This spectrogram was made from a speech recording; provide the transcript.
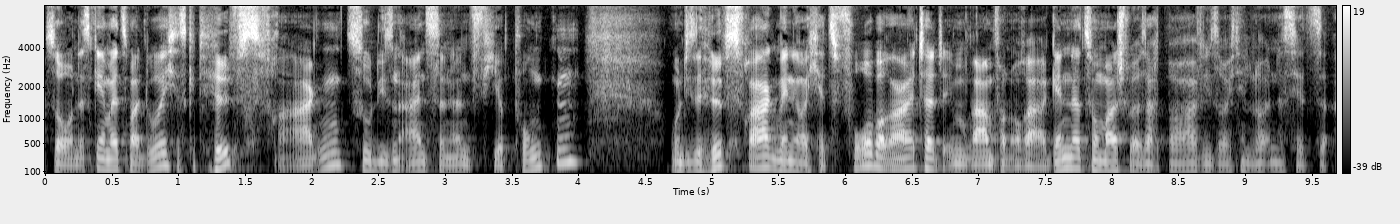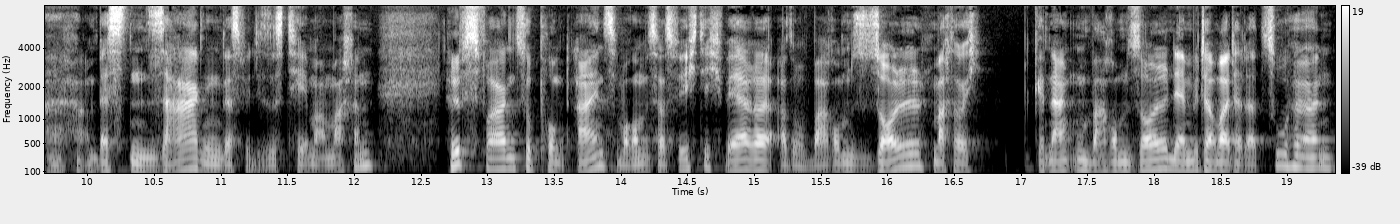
So, und das gehen wir jetzt mal durch. Es gibt Hilfsfragen zu diesen einzelnen vier Punkten. Und diese Hilfsfragen, wenn ihr euch jetzt vorbereitet, im Rahmen von eurer Agenda zum Beispiel, sagt, boah, wie soll ich den Leuten das jetzt äh, am besten sagen, dass wir dieses Thema machen? Hilfsfragen zu Punkt 1, warum ist das wichtig wäre, also warum soll, macht euch Gedanken, warum soll der Mitarbeiter dazuhören?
